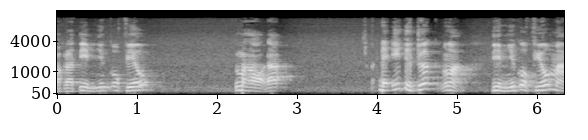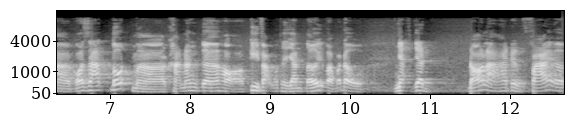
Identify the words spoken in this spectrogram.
hoặc là tìm những cổ phiếu mà họ đã để ý từ trước đúng không ạ? Tìm những cổ phiếu mà có giá tốt mà khả năng ờ, họ kỳ vọng trong thời gian tới và bắt đầu nhặt dần. Đó là hai trường phái ở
